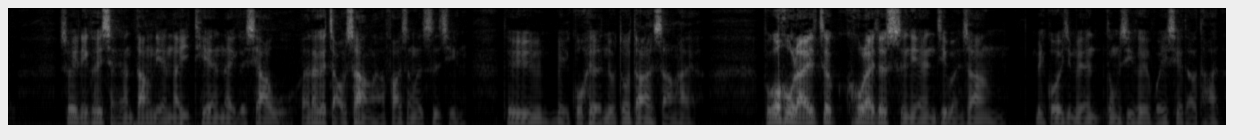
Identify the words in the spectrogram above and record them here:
所以你可以想象当年那一天那个下午啊、呃、那个早上啊发生的事情，对于美国人有多大的伤害啊。不过后来这后来这十年，基本上美国已经没人东西可以威胁到他的。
